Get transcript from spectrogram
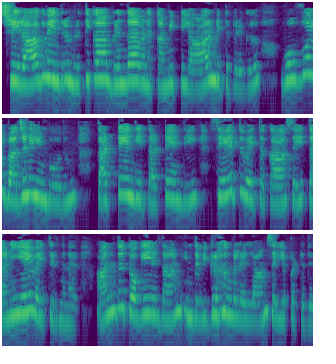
ஸ்ரீ ராகவேந்திர மிருத்திகா பிருந்தாவன கமிட்டி ஆரம்பித்த பிறகு ஒவ்வொரு பஜனையின் போதும் தட்டேந்தி தட்டேந்தி சேர்த்து வைத்த காசை தனியே வைத்திருந்தனர். அந்த தொகையில்தான் இந்த விக்கிரகங்கள் எல்லாம் செய்யப்பட்டது.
